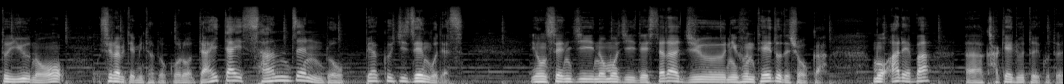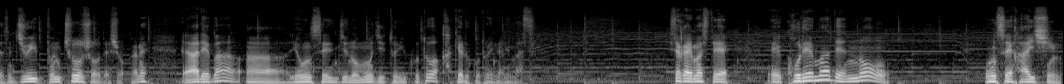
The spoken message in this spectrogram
というのを調べてみたところだいたい3600字前後です。4000字の文字でしたら12分程度でしょうか。もうあればあ書けるということですね。11分長所でしょうかね。あればあ4000字の文字ということは書けることになります。従いましてこれまでの音声配信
